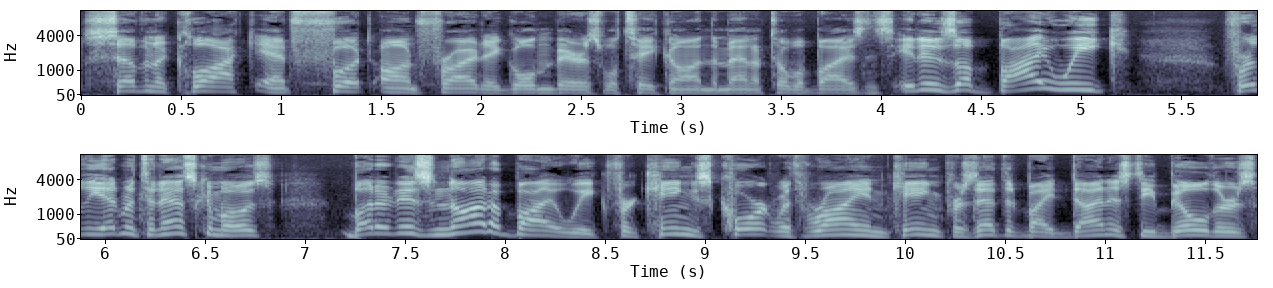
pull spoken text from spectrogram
7 o'clock at foot on Friday. Golden Bears will take on the Manitoba Bisons. It is a bye week for the Edmonton Eskimos, but it is not a bye week for King's Court with Ryan King, presented by Dynasty Builders,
